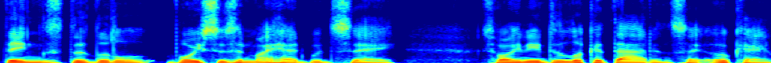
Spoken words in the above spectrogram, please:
things the little voices in my head would say. So I need to look at that and say, okay,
